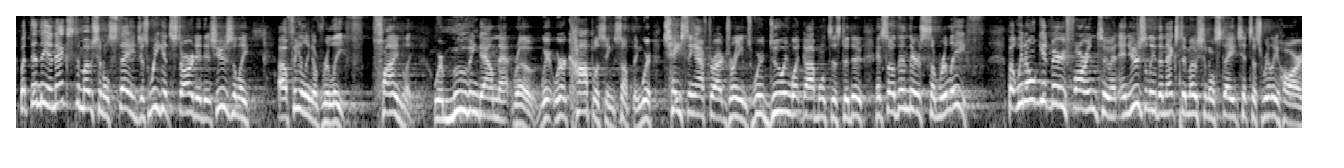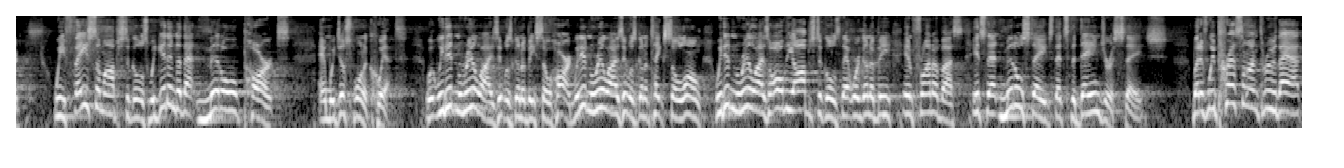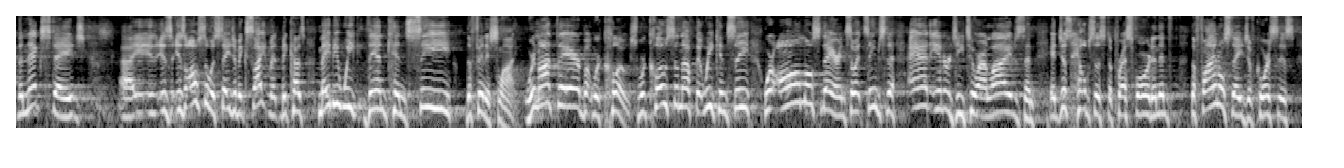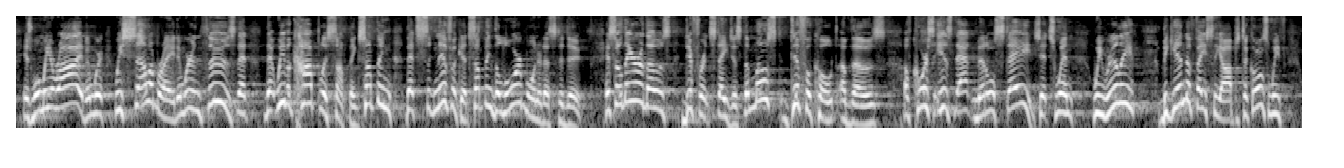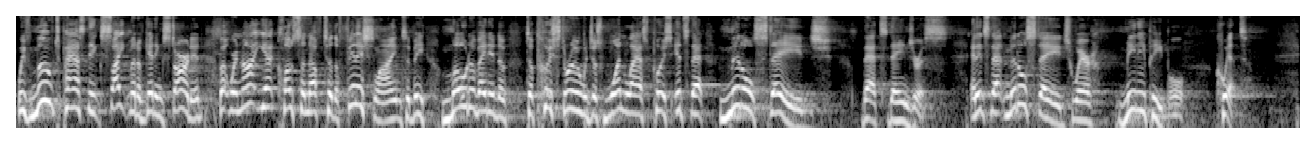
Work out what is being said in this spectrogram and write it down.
but then the next emotional stage as we get started is usually a feeling of relief finally we're moving down that road. We're, we're, accomplishing something. We're chasing after our dreams. We're doing what God wants us to do. And so then there's some relief. But we don't get very far into it, and usually the next emotional stage hits us really hard. We face some obstacles, we get into that middle part, and we just want to quit. We didn't realize it was going to be so hard. We didn't realize it was going to take so long. We didn't realize all the obstacles that were going to be in front of us. It's that middle stage that's the dangerous stage. But if we press on through that, the next stage uh, is, is also a stage of excitement because maybe we then can see the finish line. We're not there, but we're close. We're close enough that we can see we're almost there. And so it seems to add energy to our lives and it just helps us to press forward. And then the final stage, of course, is, is when we arrive and we we celebrate and we're enthused that, that we've accomplished something, something that's significant, something the Lord wanted us to do. And so there are those different stages. The most difficult of those, of course, is that middle stage. It's when we really begin to face the obstacles. We've, we've moved past the excitement of getting started, but we're not yet close enough to the finish line to be motivated to, to push through with just one last push. It's that middle stage that's dangerous. And it's that middle stage where many people quit.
